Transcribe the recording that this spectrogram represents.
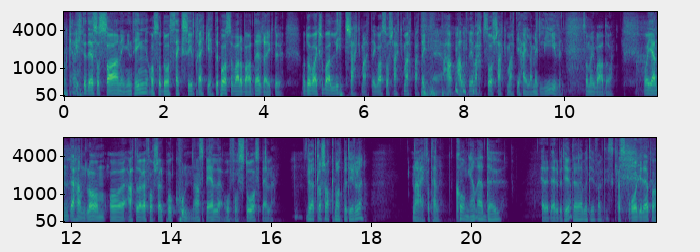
Okay. Etter det så sa han ingenting, og så da seks-syv trekk etterpå, så var det bare 'der røyk du'. Og da var jeg ikke bare litt sjakkmatt, jeg var så sjakkmatt at jeg, jeg har aldri vært så sjakkmatt i hele mitt liv som jeg var da. Og igjen, det handler om at det er forskjell på å kunne spillet og forstå spillet. Du vet hva sjakkmatt betyr, eller? Nei, fortell. Kongen er død. Er det det det betyr? Det det betyr, faktisk. Hva språk er det på?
